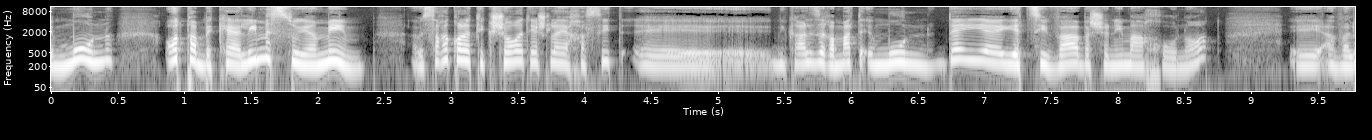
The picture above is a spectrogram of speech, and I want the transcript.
אמון, עוד פעם, בקהלים מסוימים. בסך הכל התקשורת יש לה יחסית, אה, נקרא לזה רמת אמון די אה, יציבה בשנים האחרונות. אה, אבל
